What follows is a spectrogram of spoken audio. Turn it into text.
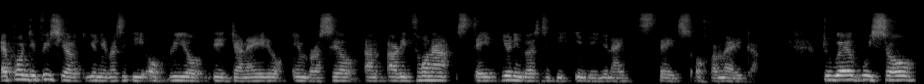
a Pontifical University of Rio de Janeiro in Brazil, and Arizona State University in the United States of America. Together we saw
